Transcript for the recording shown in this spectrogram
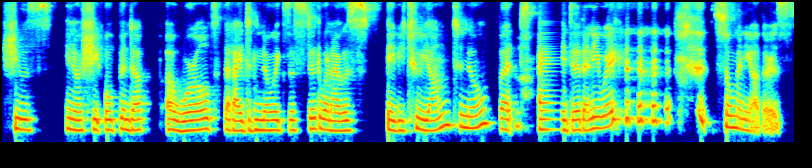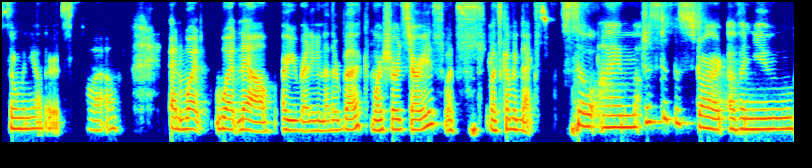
she was, you know, she opened up a world that I didn't know existed when I was maybe too young to know, but I did anyway. so many others, so many others. Wow. And what what now? Are you writing another book? More short stories? What's what's coming next? So I'm just at the start of a new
